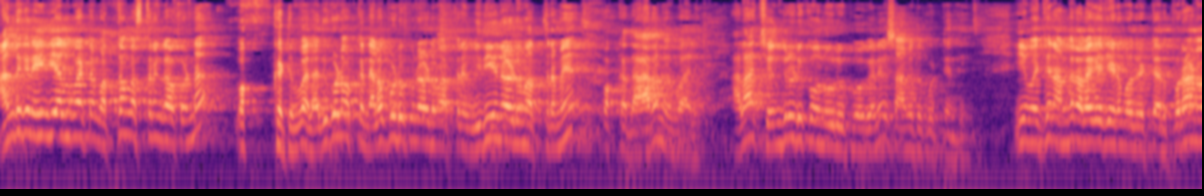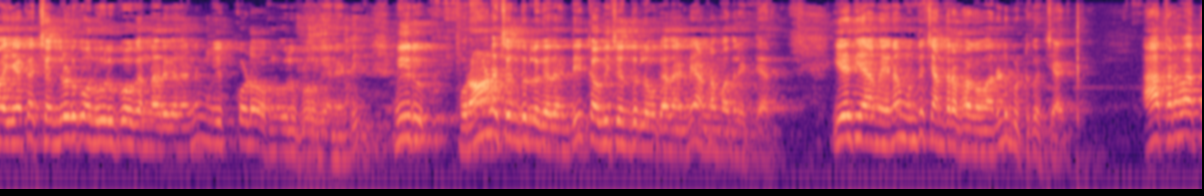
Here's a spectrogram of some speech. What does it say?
అందుకని ఏం చేయాలన్నమాట మొత్తం వస్త్రం కాకుండా ఒక్కటి ఇవ్వాలి. అది కూడా ఒక్క నెల పొడుకునాడు మాత్రమే విధి మాత్రమే ఒక్క దారం ఇవ్వాలి. అలా చంద్రుడికో నూలు పోగానే సామెత పుట్టింది. ఈ మధ్యన అందరూ అలాగే చేయడం మొదలెట్టారు. పురాణం అయ్యాక చంద్రుడికో నూలు పోగన్నారు కదండి. మీకు కూడా ఒక నూలు పోగానండి. మీరు పురాణ చంద్రులు కదండి కవి చంద్రులు కదండి అండం మొదలెట్టారు. ఏది ఏమైనా ముందు చంద్రభగవానుడు పుట్టుకొచ్చాడు. ఆ తర్వాత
